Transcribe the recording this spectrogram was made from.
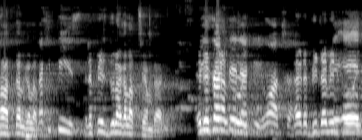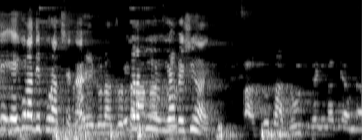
হ্যাঁ তেল নাকি পিস? এটা পিস গালাচ্ছি আমরা তেল ও আচ্ছা। এটা ভিটামিন এই যে এইগুলা দিয়ে পুরাচ্ছেন না? এইগুলা এগুলা কি ইয়া বেশি হয়? হ্যাঁ, আমরা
